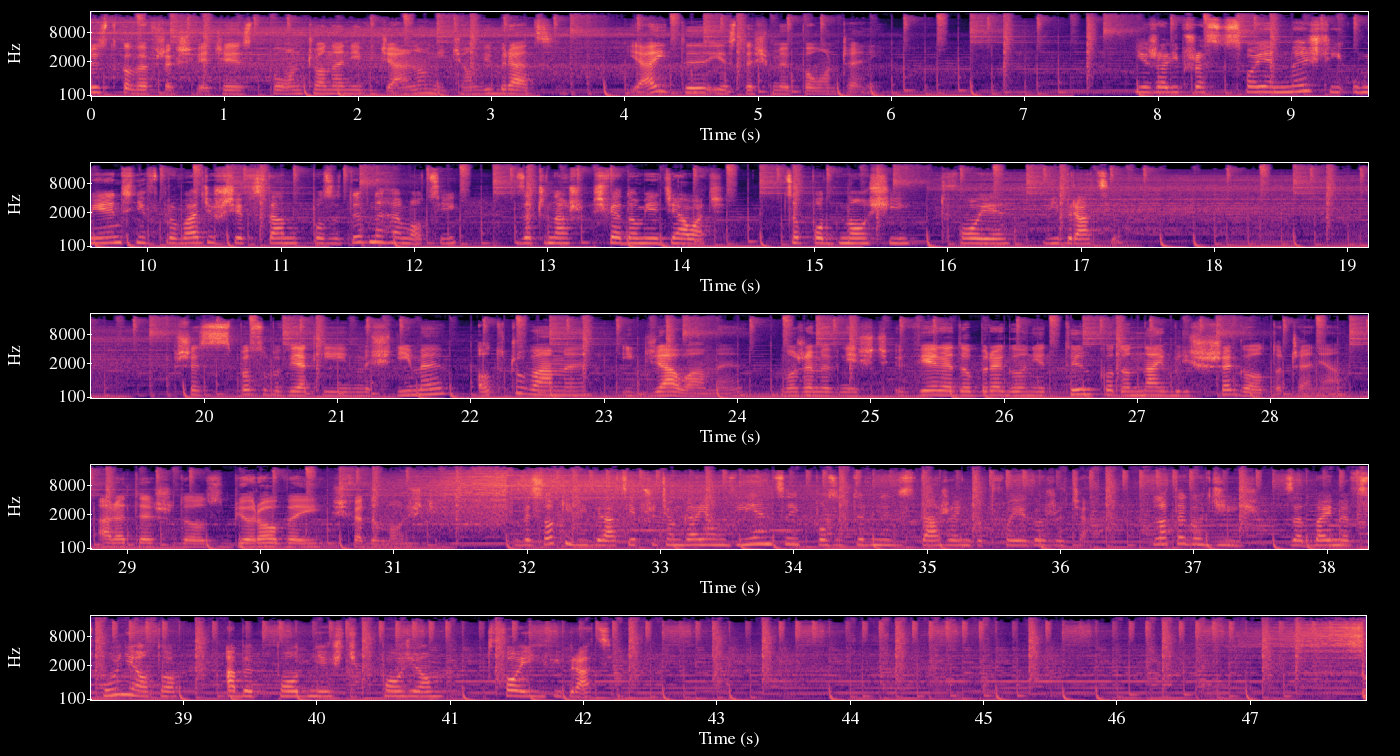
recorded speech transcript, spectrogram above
Wszystko we wszechświecie jest połączone niewidzialną nicią wibracji. Ja i ty jesteśmy połączeni. Jeżeli przez swoje myśli umiejętnie wprowadzisz się w stan pozytywnych emocji, zaczynasz świadomie działać, co podnosi Twoje wibracje. Przez sposób, w jaki myślimy, odczuwamy i działamy, możemy wnieść wiele dobrego nie tylko do najbliższego otoczenia, ale też do zbiorowej świadomości. Wysokie wibracje przyciągają więcej pozytywnych zdarzeń do Twojego życia. Dlatego dziś zadbajmy wspólnie o to, aby podnieść poziom Twoich wibracji.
